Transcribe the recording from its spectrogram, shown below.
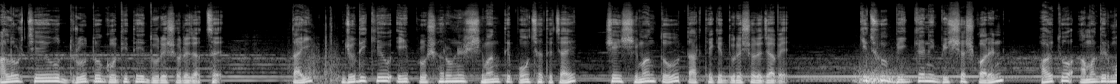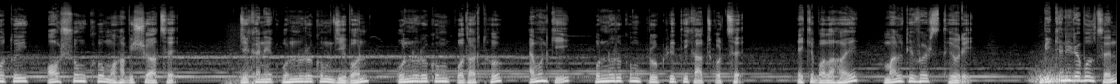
আলোর চেয়েও দ্রুত গতিতে দূরে সরে যাচ্ছে। তাই যদি কেউ এই প্রসারণের সীমান্তে পৌঁছাতে চায়, সেই সীমান্ত তার থেকে দূরে সরে যাবে। কিছু বিজ্ঞানী বিশ্বাস করেন, হয়তো আমাদের মতোই অসংখ্য মহাবিশ্ব আছে, যেখানে অন্যরকম জীবন, অন্যরকম পদার্থ, এমনকি অন্যরকম প্রকৃতি কাজ করছে। একে বলা হয় মাল্টিভার্স থিওরি। বিজ্ঞানীরা বলছেন,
